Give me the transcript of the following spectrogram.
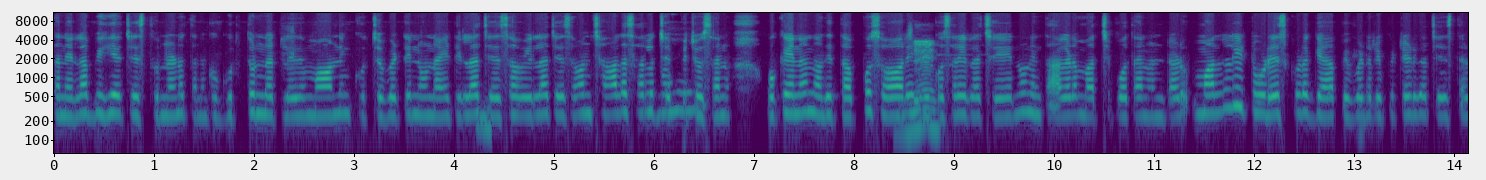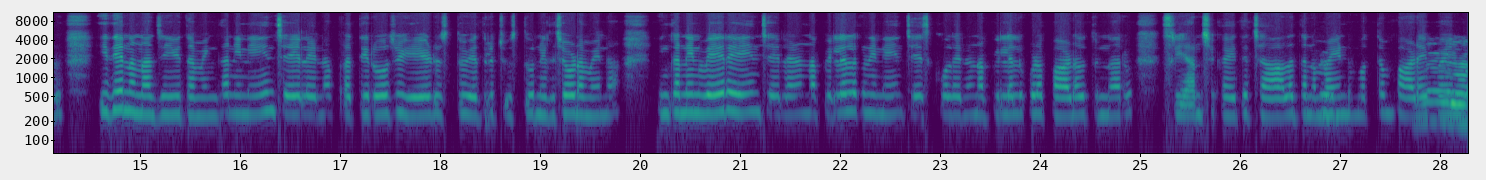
తను ఎలా బిహేవ్ చేస్తున్నాడో తనకు గుర్తుండట్లేదు. మార్నింగ్ కూర్చోబెట్టి నువ్వు నైట్ ఇలా చేసావు, ఇలా చేసావు అని చాలా సార్లు చెప్పి చూసాను. ఓకేనా నాది తప్పు సారీ ఇంకోసారి ఇలా చేయను. నేను తాగడం మర్చిపోతానంటాడు. మళ్ళీ 2 డేస్ కూడా గ్యాప్ ఇవ్వడు. రిపీటెడ్‌గా చేస్తాడు. ఇదేనా నా జీవితం ఇంకా నేనేం చేయలేనా? ప్రతిరోజు ఏడుస్తూ, ఎదురు చూస్తూ నిల్చోవడమేనా? ఇంకా నేను వేరే ఏం చేయలేనా? నా పిల్లలకు నేనేం చేసుకోలేనా? నా పిల్లలు కూడా పాడవుతున్నారు. శ్రేయాంషకైతే చాలా తన మైండ్ మొత్తం పాడైపోయింది.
